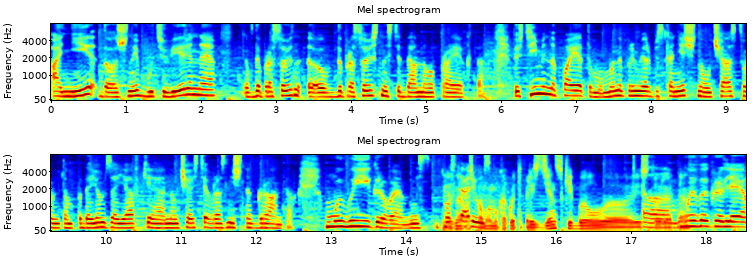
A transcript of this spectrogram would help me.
они должны быть уверены в, добросовен... Э, в добросовестности данного проекта. То есть именно поэтому мы, например, бесконечно участвуем, там, подаем заявки на участие в различных грантах. Мы выигрываем. Не... Я знаю, у вас, по-моему, какой-то президентский был э, история, а, да? Мы выиграли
